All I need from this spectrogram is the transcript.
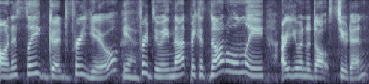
honestly, good for you Yeah. for doing that because not only are you an adult student.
